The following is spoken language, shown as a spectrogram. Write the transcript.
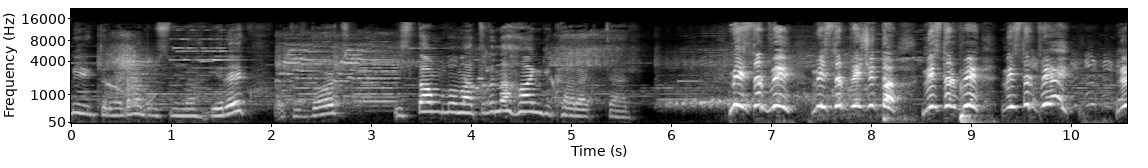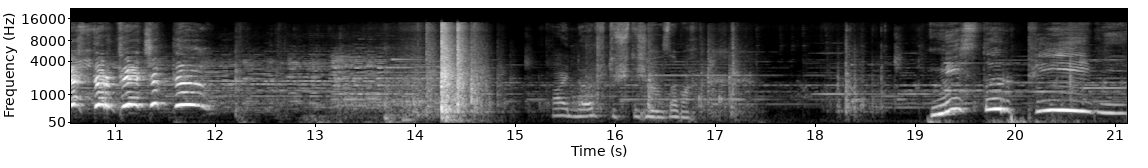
Biriktirmedim hadi bismillah diyerek 34 İstanbul'un hatırına hangi karakter? Mr. P! Mr. P çıktı! Mr. P! Mr. P! Mr. P çıktı! Hay nerf düştü şansa bak. Mr. P mi?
